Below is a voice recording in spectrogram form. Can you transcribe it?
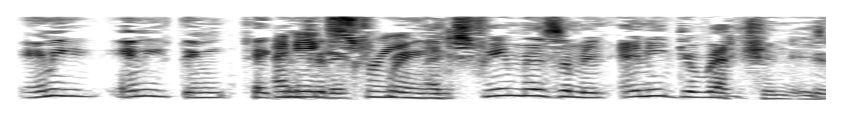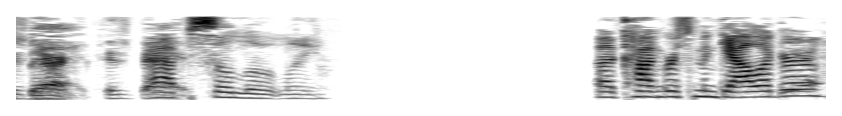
any anything taken Any to the extreme. extreme Extremism in any direction is, is bad. Is bad. Absolutely. Uh, Congressman Gallagher, Yeah.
